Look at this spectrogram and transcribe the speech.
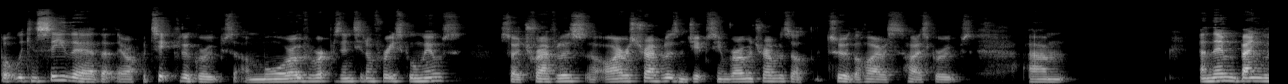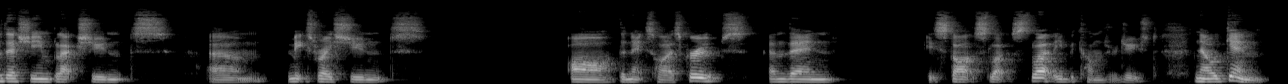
but we can see there that there are particular groups that are more overrepresented on free school meals. So travellers, uh, Irish travellers and Gypsy and Roma travellers are two of the highest highest groups. Um, and then Bangladeshi and black students, um, mixed race students are the next highest groups, and then it starts like slightly becomes reduced. Now again,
